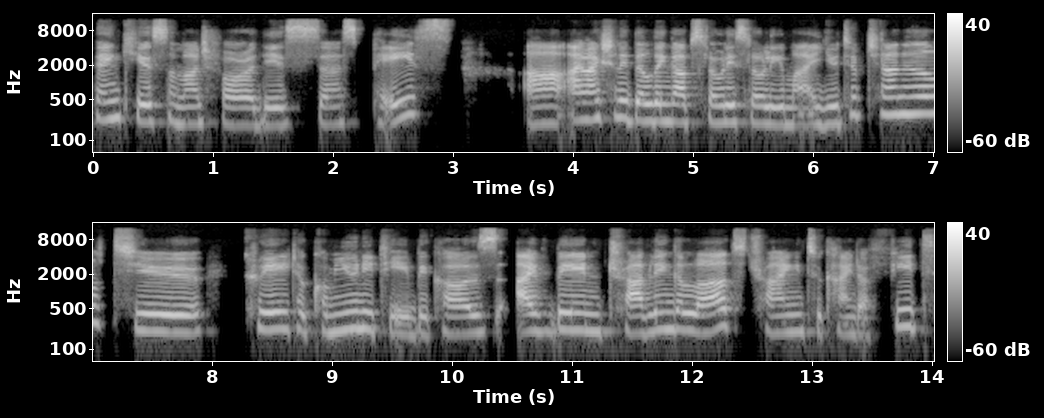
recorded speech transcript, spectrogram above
Thank you so much for this uh, space. Uh, i'm actually building up slowly slowly my youtube channel to create a community because I've been traveling a lot, trying to kind of fit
